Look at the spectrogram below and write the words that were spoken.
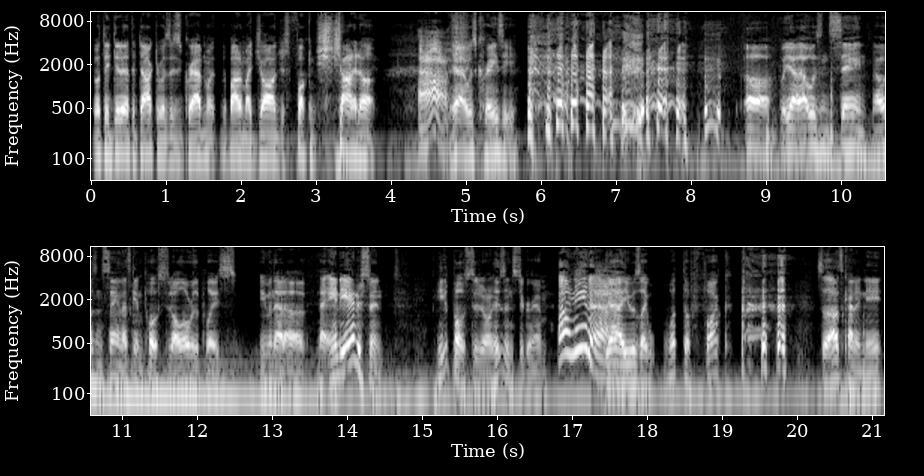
what they did at the doctor was they just grabbed my, the bottom of my jaw and just fucking shot it up. Ouch. Yeah, it was crazy. uh, but yeah, that was insane. That was insane. That's getting posted all over the place. Even that uh, that Andy Anderson, he posted it on his Instagram. Oh, neat. Yeah, he was like, "What the fuck?" so that was kind of neat.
